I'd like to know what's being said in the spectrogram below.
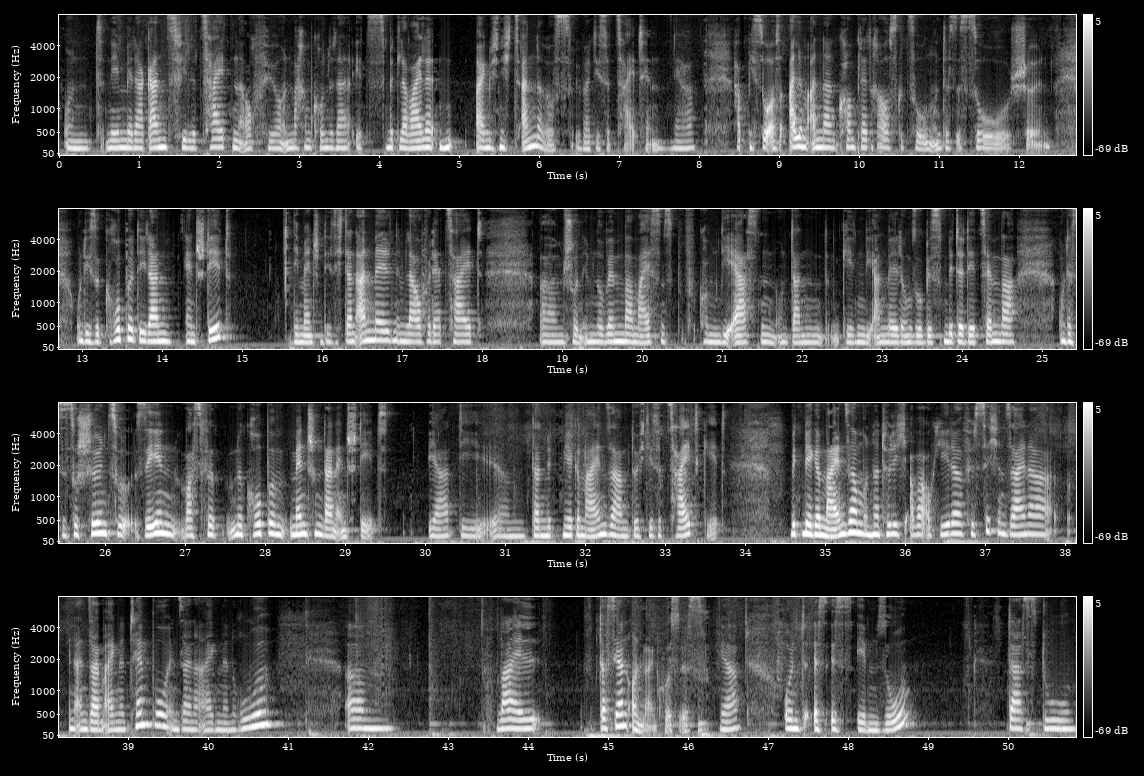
und nehme mir da ganz viele Zeiten auch für und mache im Grunde da jetzt mittlerweile eigentlich nichts anderes über diese Zeit hin. Ja, habe mich so aus allem anderen komplett rausgezogen und das ist so schön. Und diese Gruppe, die dann entsteht, die Menschen, die sich dann anmelden im Laufe der Zeit, ähm, schon im November meistens kommen die ersten und dann gehen die Anmeldungen so bis Mitte Dezember. Und das ist so schön zu sehen, was für eine Gruppe Menschen dann entsteht, ja, die ähm, dann mit mir gemeinsam durch diese Zeit geht. Mit mir gemeinsam und natürlich aber auch jeder für sich in seiner, in, in seinem eigenen Tempo, in seiner eigenen Ruhe, ähm, weil das ja ein Online-Kurs ist, ja. Und es ist eben so, dass du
